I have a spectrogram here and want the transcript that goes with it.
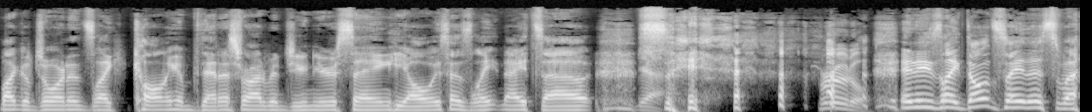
Michael Jordan's like calling him Dennis Rodman Jr., saying he always has late nights out. Yeah. Brutal. and he's like, Don't say this. My,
